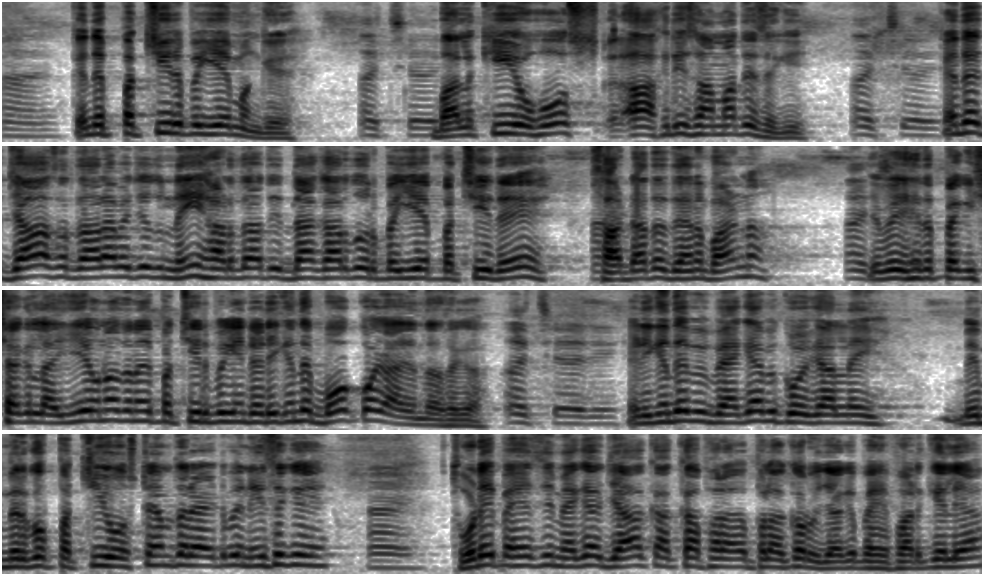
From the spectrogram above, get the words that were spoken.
ਕਹਿੰਦੇ 25 ਰੁਪਏ ਮੰਗੇ। ਅੱਛਾ ਜੀ। ਬਲਕਿ ਉਹ ਆਖਰੀ ਸਾਮਾਂ ਤੇ ਸੀਗੀ। ਅੱਛਾ ਜੀ। ਕਹਿੰਦੇ ਜਾ ਸਰਦਾਰਾ ਵਿੱਚ ਤੂੰ ਨਹੀਂ ਹਟਦਾ ਤੇ ਇਦਾਂ ਕਰ ਤੂੰ ਰੁਪਈਏ 25 ਦੇ ਸਾਡਾ ਤਾਂ ਦਿਨ ਬਣਨ। ਜਿਵੇਂ ਇਹ ਤਾਂ ਪੈਗ ਸ਼ੱਕ ਲਾਈਏ ਉਹਨਾਂ ਦੇ 25 ਰੁਪਏ ਡੈਡੀ ਕਹਿੰਦੇ ਬਹੁਤ ਕੁਝ ਆ ਜਾਂਦਾ ਸੀਗਾ। ਅੱਛਾ ਜੀ। ਡੈਡੀ ਕਹਿੰਦੇ ਵੀ ਮੈਂ ਕਿਹਾ ਵੀ ਕੋਈ ਗੱਲ ਨਹੀਂ ਵੀ ਮੇਰੇ ਕੋਲ 25 ਉਸ ਟਾਈਮ ਤਾਂ ਰਾਈਟ ਵੀ ਨਹੀਂ ਸੀਗੇ। ਥੋੜੇ ਪੈਸੇ ਸੀ ਮੈਂ ਕਿਹਾ ਜਾ ਕਾਕਾ ਘਰੋਂ ਜਾ ਕੇ ਪੈਸੇ ਫੜ ਕੇ ਲਿਆ।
